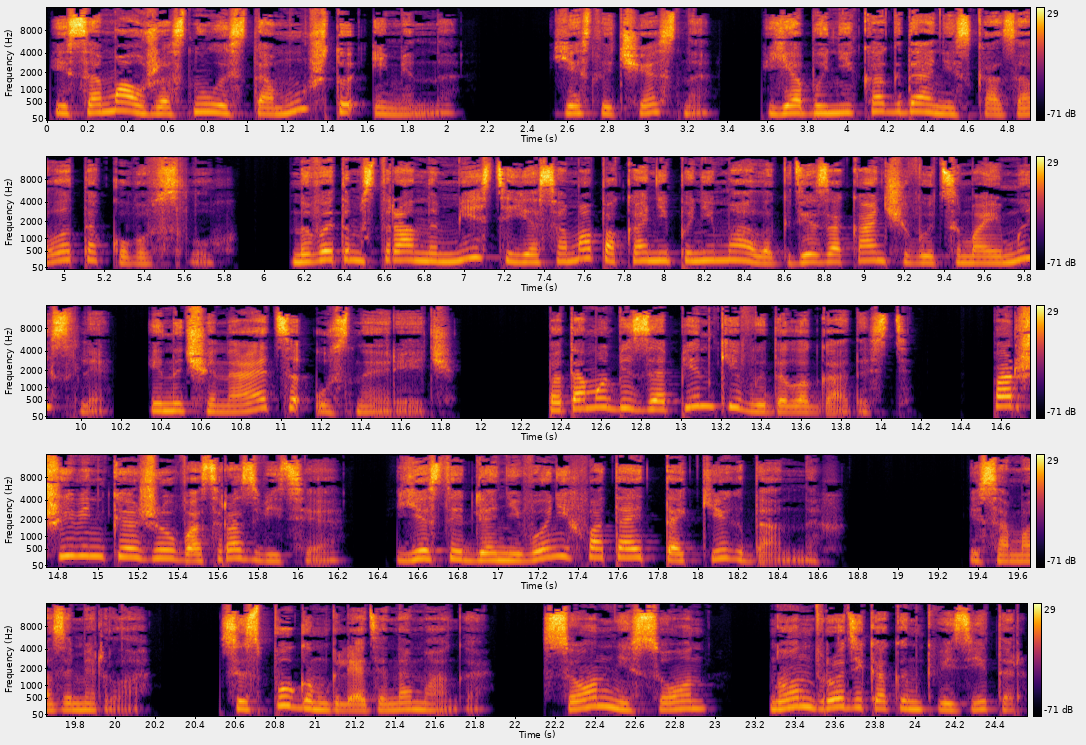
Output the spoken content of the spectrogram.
И сама ужаснулась тому, что именно. Если честно, я бы никогда не сказала такого вслух. Но в этом странном месте я сама пока не понимала, где заканчиваются мои мысли и начинается устная речь. Потому без запинки выдала гадость. Паршивенькое же у вас развитие, если для него не хватает таких данных. И сама замерла, с испугом глядя на мага. Сон не сон, но он вроде как инквизитор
